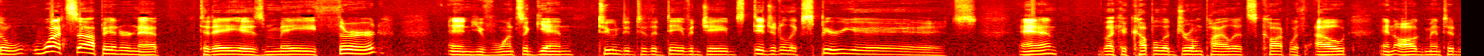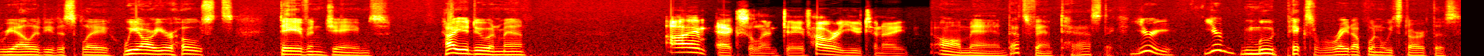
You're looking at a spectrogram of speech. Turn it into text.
So, what's up, Internet? Today is May 3rd, and you've once again tuned into the David James Digital Experience. And, like a couple of drone pilots caught without an augmented reality display, we are your hosts, Dave and James. How you doing, man? I'm excellent, Dave. How are you tonight? Oh man, that's fantastic. Your your mood picks right up when we start this.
